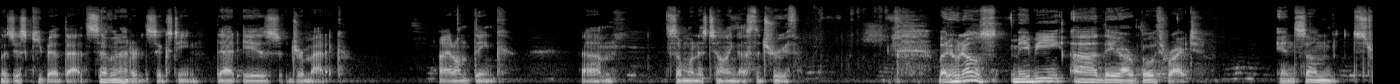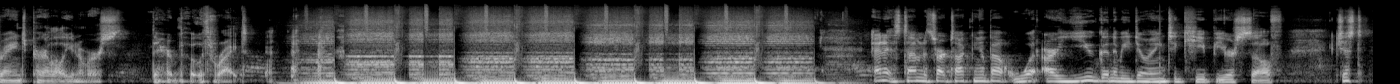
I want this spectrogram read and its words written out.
Let's just keep it at that. 716. That is dramatic. I don't think um, someone is telling us the truth. But who knows? Maybe uh, they are both right. In some strange parallel universe, they're both right. and it's time to start talking about what are you going to be doing to keep yourself just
